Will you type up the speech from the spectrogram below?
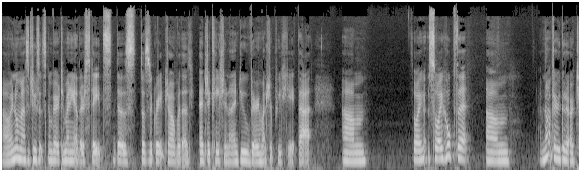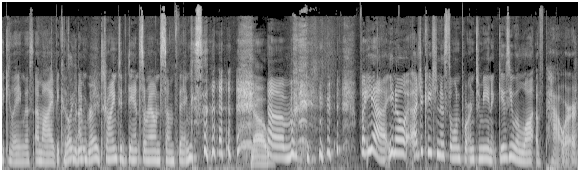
uh, I know Massachusetts, compared to many other states, does does a great job with ed- education, and I do very much appreciate that. Um, so I so I hope that um, I'm not very good at articulating this, am I? Because No, you're doing I'm great. trying to dance around some things. No. Um, but yeah, you know, education is so important to me and it gives you a lot of power.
